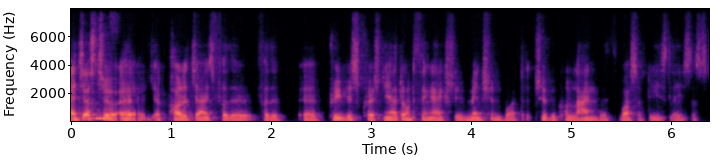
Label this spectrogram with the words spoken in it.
And just to uh, apologize for the for the uh, previous question, I don't think I actually mentioned what a typical line width was of these lasers.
